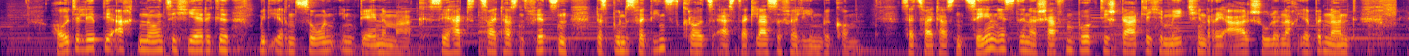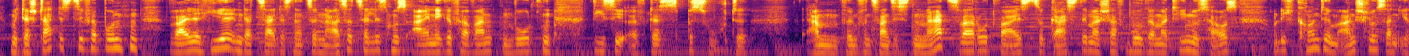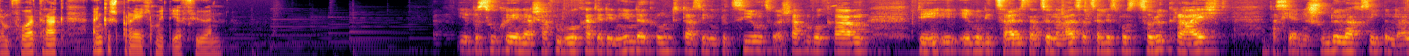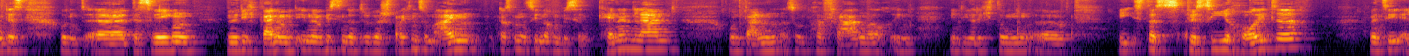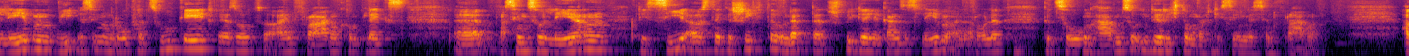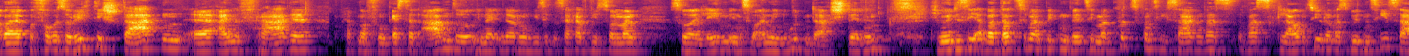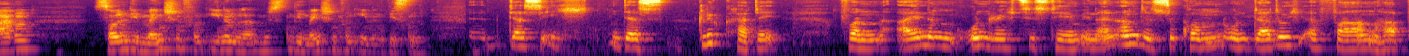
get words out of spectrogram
Heute lebt die 98-Jährige mit ihrem Sohn in Dänemark. Sie hat 2014 das Bundesverdienstkreuz erster Klasse verliehen bekommen. Seit 2010 ist in Aschaffenburg die staatliche Mädchenrealschule nach ihr benannt. Mit der Stadt ist sie verbunden, weil hier in der Zeit des Nationalsozialismus einige Verwandten wohnten, die sie öfters besuchte. Am 25. März war Ruth Weiß zu Gast im Aschaffenburger Martinushaus und ich konnte im Anschluss an ihrem Vortrag ein Gespräch mit ihr führen. Ihr Besuch in Aschaffenburg hat ja den Hintergrund, dass Sie eine Beziehung zu Aschaffenburg haben, die eben in die Zeit des Nationalsozialismus zurückreicht, dass hier eine Schule nach Sie benannt ist. Und äh, deswegen würde ich gerne mit Ihnen ein bisschen darüber sprechen. Zum einen, dass man Sie noch ein bisschen kennenlernt und dann so ein paar Fragen auch in, in die Richtung, äh, wie ist das für Sie heute, wenn Sie erleben, wie es in Europa zugeht, wäre so, so ein Fragenkomplex. Äh, was sind so Lehren, die Sie aus der Geschichte, und da, da, spielt ja Ihr ganzes Leben eine Rolle, gezogen haben? So in die Richtung möchte ich Sie ein bisschen fragen. Aber bevor wir so richtig starten, äh, eine Frage, ich habe noch von gestern Abend so in Erinnerung, wie Sie gesagt haben, wie soll man so ein Leben in zwei Minuten darstellen. Ich würde Sie aber trotzdem mal bitten, wenn Sie mal kurz von sich sagen, was, was glauben Sie oder was würden Sie sagen, sollen die Menschen von Ihnen oder müssten die Menschen von Ihnen wissen? Dass ich das Glück hatte, von einem Unrechtssystem in ein anderes zu kommen und dadurch erfahren habe,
